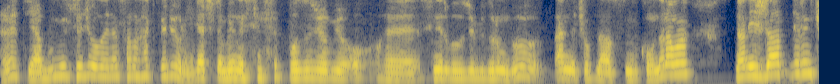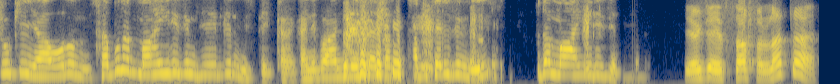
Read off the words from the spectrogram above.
Evet ya bu mülteci olayına sana hak veriyorum. Gerçekten benim de sinir bozucu bir e, sinir bozucu bir durum bu. Ben de çok rahatsızım bu konudan ama yani icraatlerin çok iyi ya oğlum. Sa buna mahirizm diyebilir miyiz peki kanka? Hani bu hani mesela şu an kapitalizmdeyiz. Bu da mahirizm. Yoksa estağfurullah da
